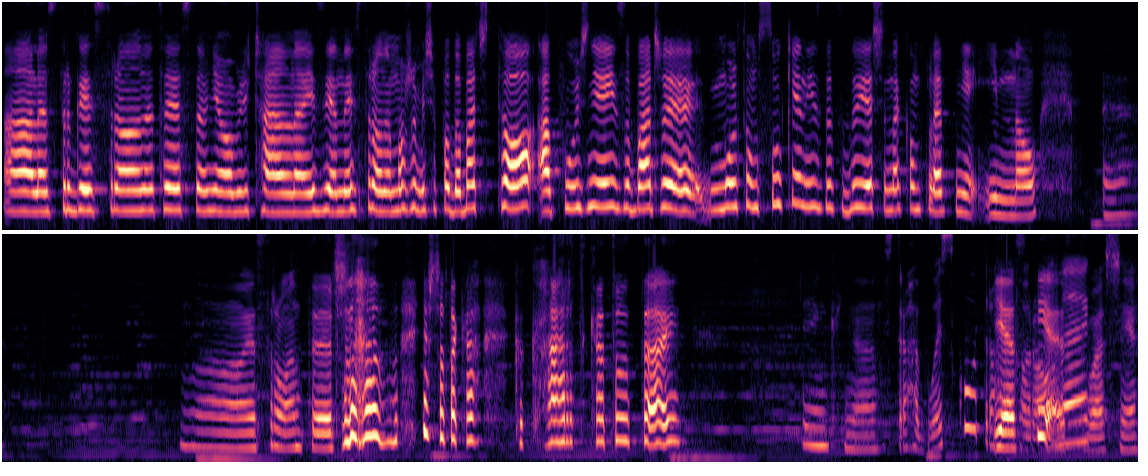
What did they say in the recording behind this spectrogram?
Ale z drugiej strony to jestem nieobliczalna i z jednej strony może mi się podobać to, a później zobaczę multum sukien i zdecyduję się na kompletnie inną. No, jest romantyczna. Z- Jeszcze taka kokardka tutaj. Piękna. Jest trochę błysku, trochę Jest, koronek. jest właśnie.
